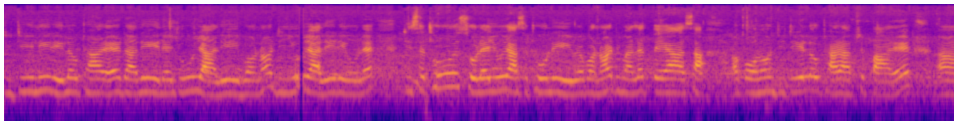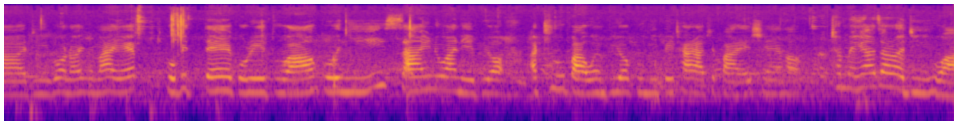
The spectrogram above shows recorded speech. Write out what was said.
ဒီတေးလေးတွေလောက်ထားတယ်ဒါလေးတွေလည်းရိုးရာလေးတွေပေါ့နော်ဒီရိုးရာလေးတွေကိုလည်းဒီစထိုးဆိုလဲရိုးရာစထိုးလေးတွေပဲပေါ့နော်ဒီမှာလက်သေးအစအကုန်လုံးဒီတေးလောက်ထားတာဖြစ်ပါတယ်အာဒီပေါ့နော်ညီမရဲ့ကိုဗစ်တဲကိုရီတူအောင်ကိုညီဆိုင်တို့ကနေပြီးတော့အထူးပါဝင်ပြီးတော့ကူညီပေးထားတာဖြစ်ပါတယ်ရှင်ဟုတ်ထမိန်ကကြတော့ဒီဟိုဟာ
